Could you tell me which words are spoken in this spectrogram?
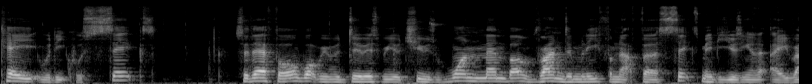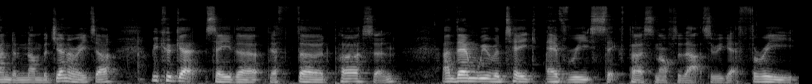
k would equal 6 so therefore, what we would do is we would choose one member randomly from that first six, maybe using a, a, random number generator. We could get, say, the, the third person, and then we would take every sixth person after that. So we get 3,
